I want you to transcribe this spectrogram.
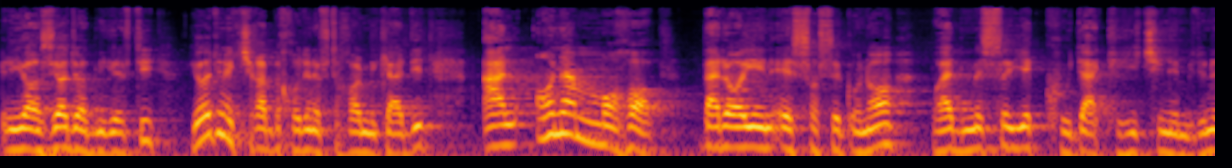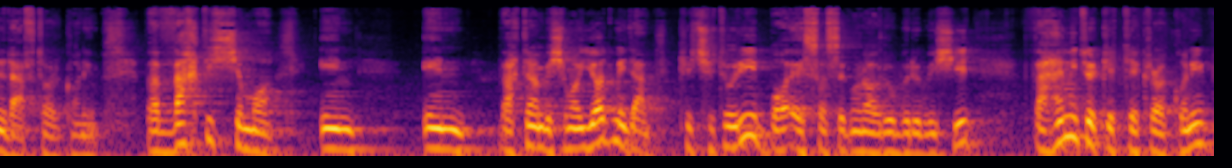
ریاضیات یاد می‌گرفتید یادتونه چقدر به خودتون افتخار می‌کردید؟ الانم ماها برای این احساس گناه باید مثل یک کودک که هیچی نمی‌دونه رفتار کنیم. و وقتی شما این این وقتی من به شما یاد میدم که چطوری با احساس گناه روبرو بشید و همینطور که تکرار کنید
